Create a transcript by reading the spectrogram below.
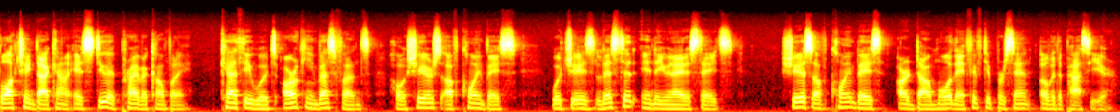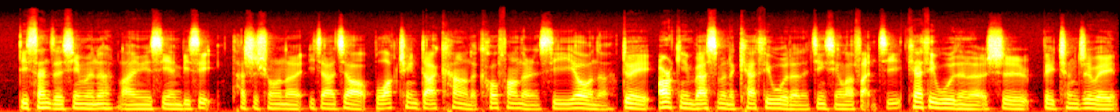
Blockchain.com is still a private company. Cathie Wood's ARK Invest funds hold shares of Coinbase, which is listed in the United States. Shares of Coinbase are down more than 50% over the past year. 第三则新闻呢，来源于 CNBC，他是说呢，一家叫 Blockchain.com 的 co-founder CEO 呢，对 ARK Investment 的 Cathy Wood 呢进行了反击。Cathy Wood 呢是被称之为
